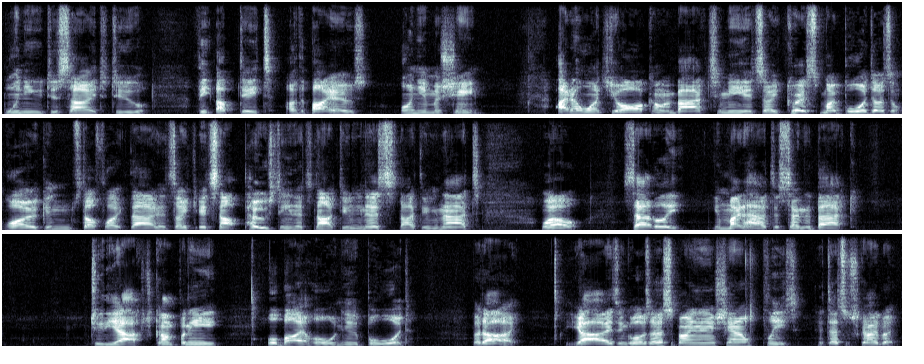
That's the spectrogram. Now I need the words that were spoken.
when you decide to do the update of the BIOS on your machine. I don't want you all coming back to me. It's like, Chris, my board doesn't work and stuff like that. It's like, it's not posting, it's not doing this, it's not doing that. Well, sadly, you might have to send it back to the actual company or buy a whole new board. But uh, alright, guys and girls are supporting this channel, please hit that subscribe button.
